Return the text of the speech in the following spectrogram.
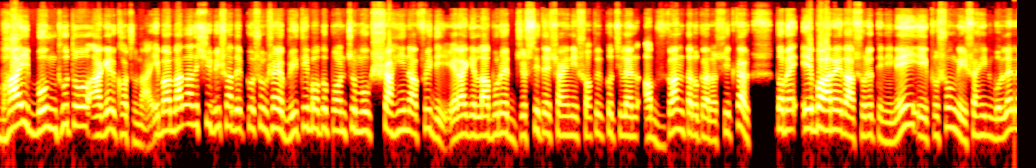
ভাই, বন্ধু তো আগের ঘটনা। এবার বাংলাদেশি বিষাদের প্রশংসায় রীতিমতো পঞ্চমুখ শাহিন আফ্রিদি। এর আগে লাভরের জার্সিতে শাহিনী সতর্ক ছিলেন আফগান তারকা রশিদ তবে এবারের আসরে তিনি নেই। এই প্রসঙ্গে শাহিন বললেন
